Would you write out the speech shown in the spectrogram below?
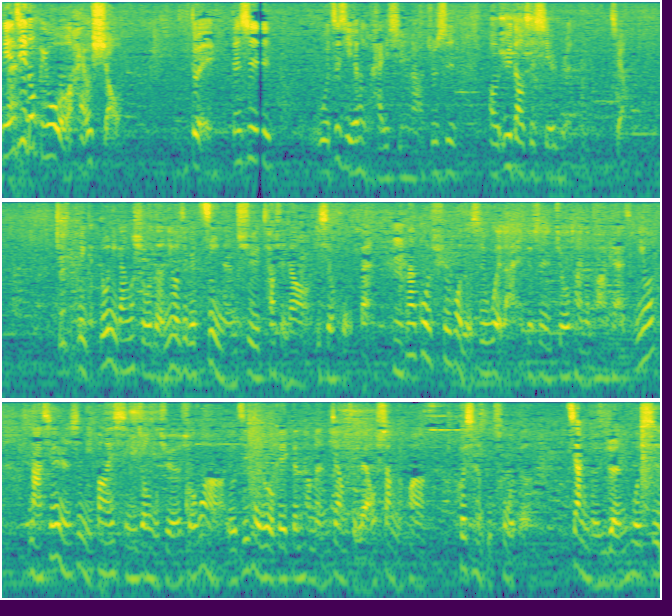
年纪都比我还要小，对。但是我自己也很开心啦，就是哦遇到这些人，这样。就是你如你刚刚说的，你有这个技能去挑选到一些伙伴，嗯，那过去或者是未来，就是啾团的 podcast，你有哪些人是你放在心中？你觉得说哇，有机会如果可以跟他们这样子聊上的话。会是很不错的这样的人，或是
